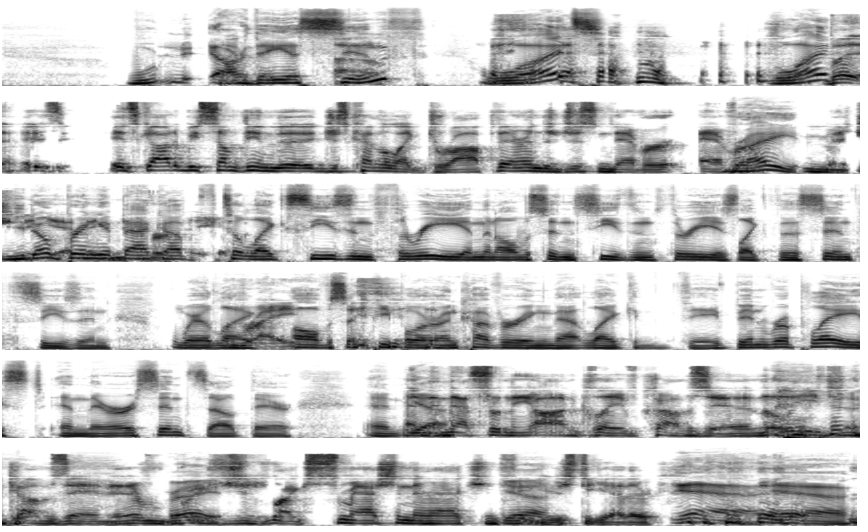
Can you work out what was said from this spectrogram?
"Are they a synth?" Uh, what? what? But it's it's got to be something that just kind of like drop there and they just never ever right. You don't bring it back up to like season three, and then all of a sudden season three is like the synth season where like right. all of a sudden people are uncovering that like they've been replaced and there are synths out there, and, and yeah. then that's when the Enclave comes in and the Legion comes in and everybody's right. just like smashing their action figures together. Yeah, yeah.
